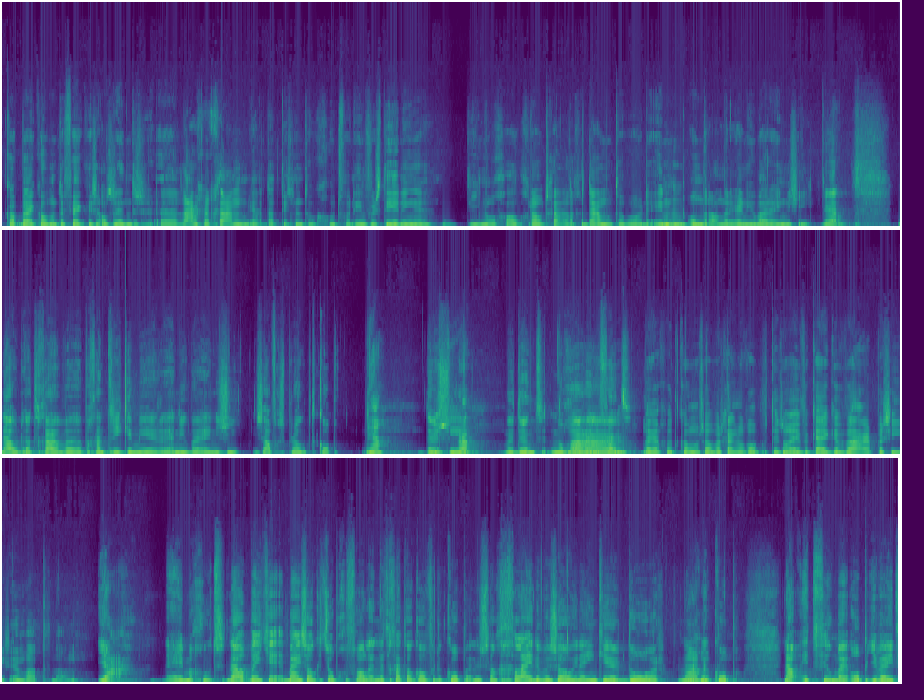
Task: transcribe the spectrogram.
ko- bijkomend effect is als rentes eh, lager gaan. Ja, dat is natuurlijk goed voor investeringen die nogal grootschalig gedaan moeten worden in onder andere hernieuwbare energie. Ja, nou, dat gaan we. We gaan drie keer meer hernieuwbare energie. Is afgesproken op de kop. Ja, Dus, nou, me dunkt, nogal maar, relevant. Nou ja, goed, komen we zo waarschijnlijk nog op. Het is nog even kijken waar precies en wat dan. Ja, nee, maar goed. Nou, weet je, mij is ook iets opgevallen. En dat gaat ook over de kop. En dus dan glijden we zo in één keer door naar de kop. Nou, het viel mij op. Je weet,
